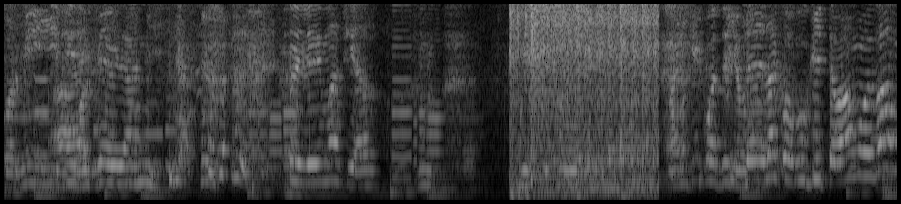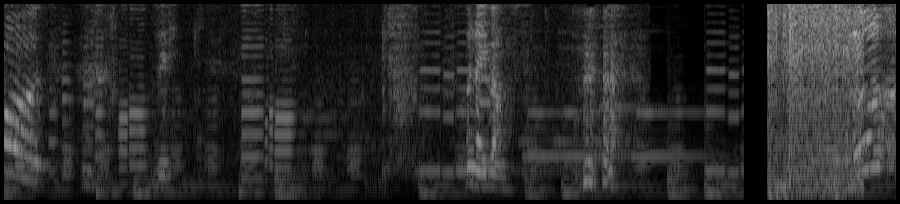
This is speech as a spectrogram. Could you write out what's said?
por mí. Por mí. Dani. Duele demasiado. Y cuando yo... Ya le saco juguito, vamos, vamos. Bueno, ahí vamos.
